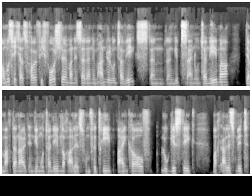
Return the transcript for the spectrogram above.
Man muss sich das häufig vorstellen, man ist ja dann im Handel unterwegs, dann, dann gibt es einen Unternehmer, der macht dann halt in dem Unternehmen noch alles, vom Vertrieb, Einkauf, Logistik, macht alles mit.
